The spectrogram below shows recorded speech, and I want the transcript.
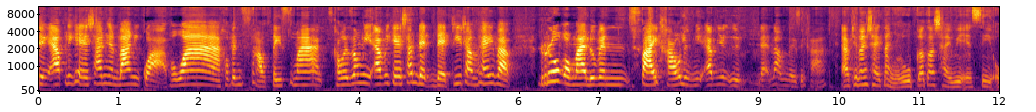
ถึงแอปพลิเคชันกันบ้างดีกว่า เพราะว่าเขาเป็นสาวติสมาก เขาจะต้องมีแอปพลิเคชันเด็ด ๆ ที่ทำให้แบบรูปออกมาดูเป็นสไตล์เขาหรือมีแอปอย่างอื่นแนะนำเลยสิคะ แอปที่แป้งใช้แต่งรูปก็จะใช้ VSCO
